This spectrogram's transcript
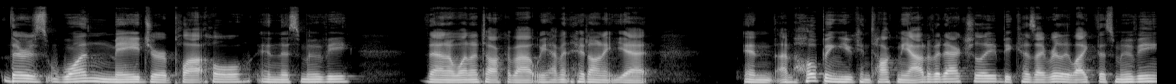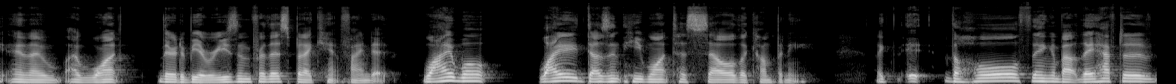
there's one major plot hole in this movie that I want to talk about. We haven't hit on it yet. And I'm hoping you can talk me out of it actually because I really like this movie and I I want there to be a reason for this, but I can't find it. Why won't why doesn't he want to sell the company? Like it, the whole thing about they have to,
